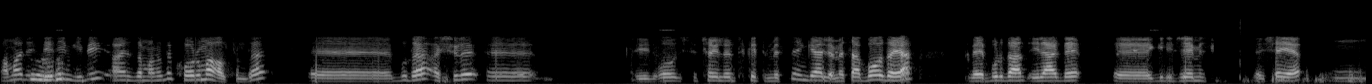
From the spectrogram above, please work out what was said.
Ama Hı-hı. dediğim gibi aynı zamanda da koruma altında. E, bu da aşırı e, e, o işte çayırların tüketilmesini engelliyor. Mesela bu odaya ve buradan ileride e, gideceğimiz e, şeye hmm,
